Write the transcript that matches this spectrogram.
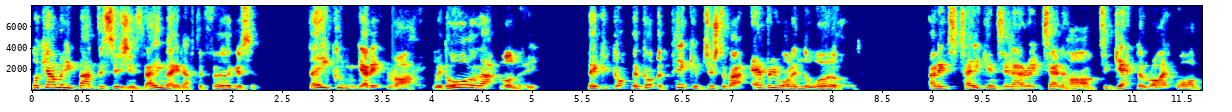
Look how many bad decisions they made after Ferguson. They couldn't get it right with all of that money. They could got they've got the pick of just about everyone in the world, and it's taken till Erik Ten Hag to get the right one.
